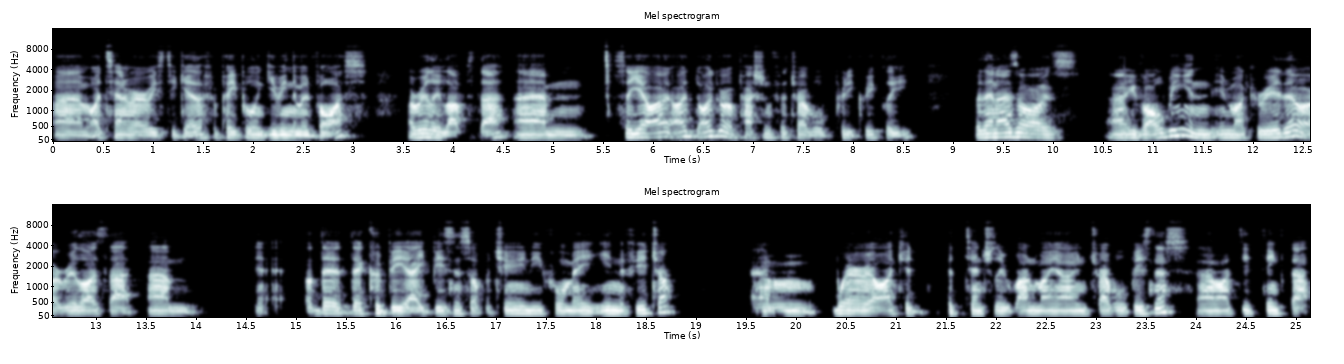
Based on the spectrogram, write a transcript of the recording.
um, itineraries together for people and giving them advice. I really loved that. Um, so yeah, I, I, I grew a passion for travel pretty quickly. But then as I was uh, evolving in, in my career there, I realized that um, yeah, there, there could be a business opportunity for me in the future um, where I could potentially run my own travel business. Um, I did think that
